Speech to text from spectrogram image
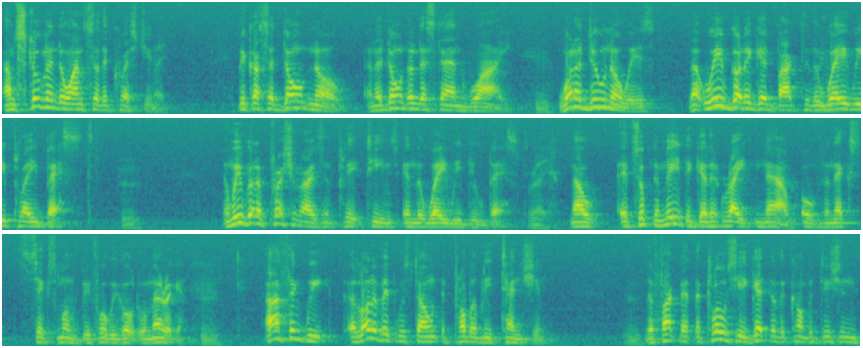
I'm struggling to answer the question because I don't know and I don't understand why. Hmm. What I do know is that we've got to get back to the way we play best. Hmm. And we've got to pressurize and play teams in the way we do best. Right. Now, it's up to me to get it right now over the next six months before we go to America. Hmm. I think we, a lot of it was down to probably tension. The fact that the closer you get to the competition,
